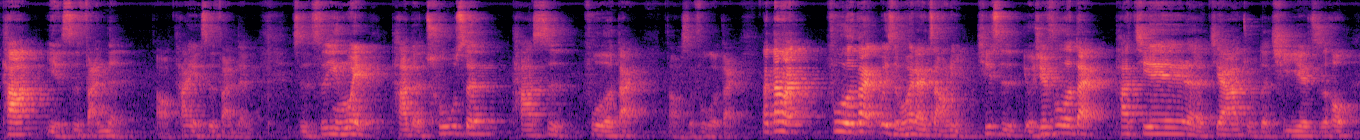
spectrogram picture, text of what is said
他也是凡人哦，他也是凡人，只是因为他的出身，他是富二代哦，是富二代。那当然，富二代为什么会来找你？其实有些富二代，他接了家族的企业之后，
